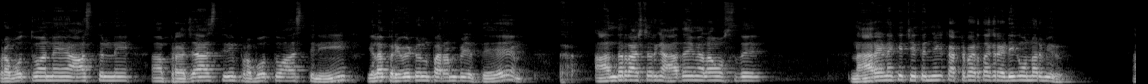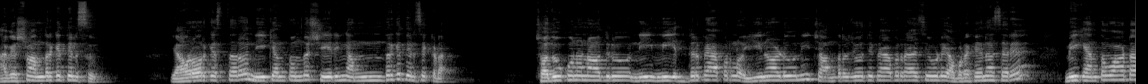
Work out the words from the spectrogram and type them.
ప్రభుత్వాన్ని ఆస్తుల్ని ప్రజా ఆస్తిని ప్రభుత్వ ఆస్తిని ఇలా ప్రైవేటులను వాళ్ళని ఆంధ్ర రాష్ట్రానికి ఆదాయం ఎలా వస్తుంది? నారాయణకి చైతన్యకి కట్టబెడతాక రెడీగా ఉన్నారు మీరు. ఆ విషయం అందరికీ తెలుసు. ఎవరెవరికి ఇస్తారో నీకెంత ఉందో షేరింగ్ అందరికీ తెలుసు ఇక్కడ. చదువుకున్న నాదురు నీ మీ ఇద్దరు పేపర్లో ఈనాడుని చంద్రజ్యోతి పేపర్ రాసేవాడు ఎవరికైనా సరే మీకు ఎంత వాటా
